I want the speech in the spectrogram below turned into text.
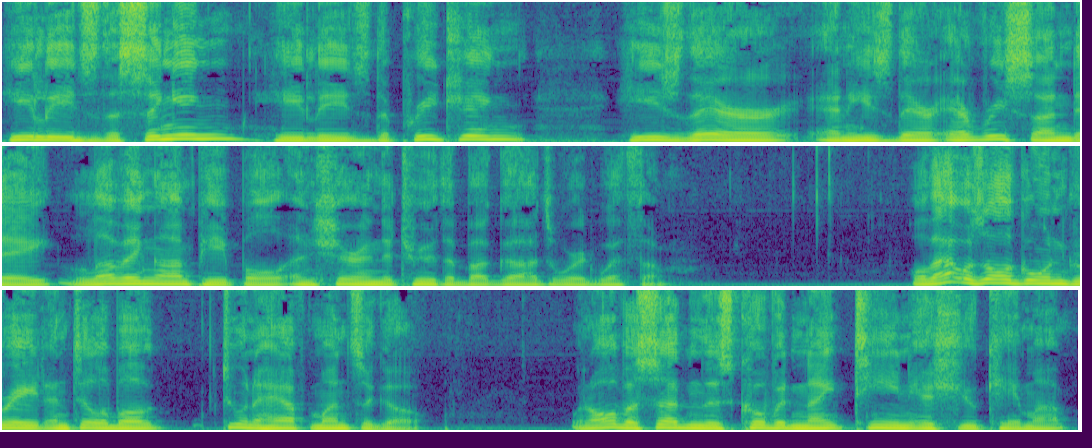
He leads the singing, he leads the preaching. He's there, and he's there every Sunday, loving on people and sharing the truth about God's Word with them. Well, that was all going great until about two and a half months ago, when all of a sudden this COVID 19 issue came up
